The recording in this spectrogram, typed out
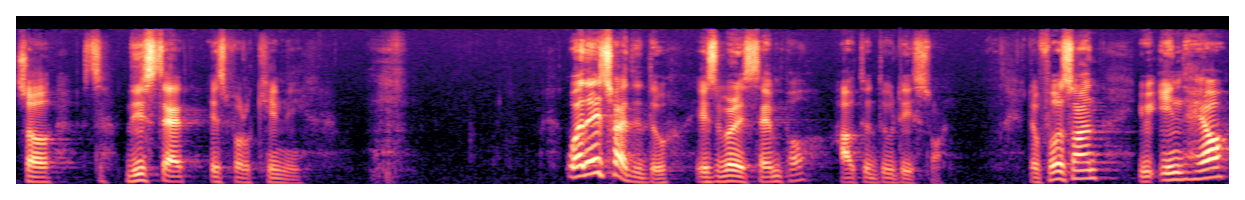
So this set is for kidney. What I try to do is very simple how to do this one. The first one, you inhale,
